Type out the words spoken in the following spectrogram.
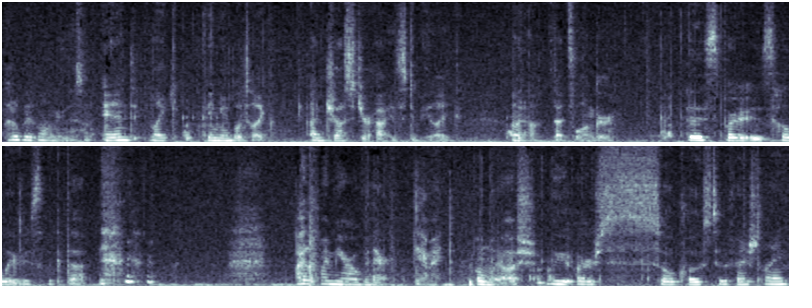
a little bit longer than this one. And like being able to like adjust your eyes to be like, oh no, that's longer. This part is hilarious. Look at that. I left my mirror over there. Damn it. Oh my gosh. We are so close to the finish line.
